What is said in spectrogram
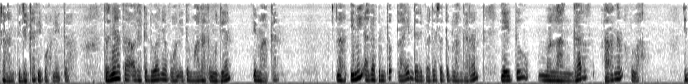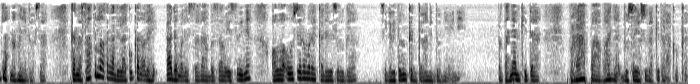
Jangan didekati pohon itu. Ternyata oleh keduanya pohon itu malah kemudian dimakan. Nah, ini ada bentuk lain daripada satu pelanggaran, yaitu melanggar larangan Allah. Itulah namanya dosa. Karena satu larangan dilakukan oleh Adam alaihissalam bersama istrinya, Allah usir mereka dari surga sehingga diturunkan ke langit dunia ini. Pertanyaan kita, berapa banyak dosa yang sudah kita lakukan?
